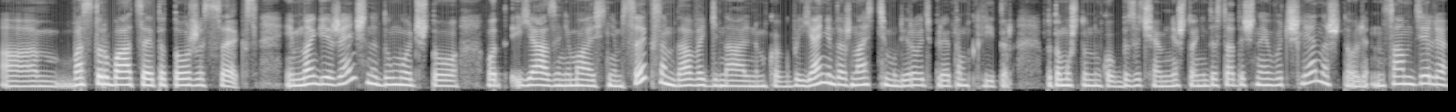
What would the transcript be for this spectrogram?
а, мастурбация это тоже секс. И многие женщины думают, что вот я занимаюсь с ним сексом, да, вагинальным, как бы я не должна стимулировать при этом клитор, потому что, ну, как бы зачем мне, что недостаточно его члена, что ли? На самом деле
